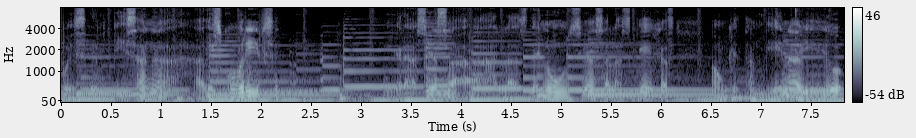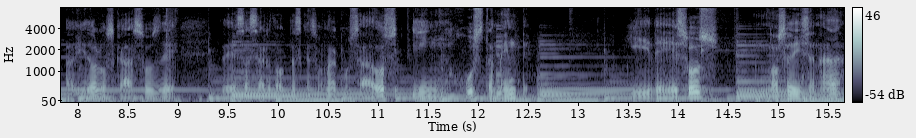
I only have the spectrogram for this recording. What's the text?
pues empiezan a, descubrirse gracias a, las denuncias, a las quejas, aunque también ha habido, ha habido los casos de, sacerdotes que son acusados injustamente. Y de esos no se dice nada.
